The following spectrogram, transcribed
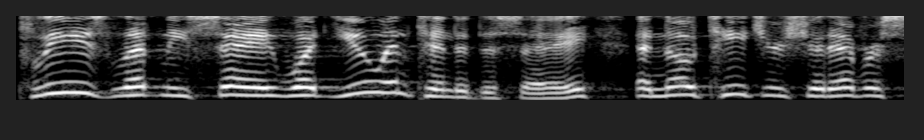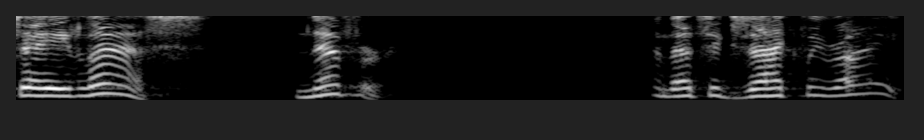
Please let me say what you intended to say, and no teacher should ever say less. Never. And that's exactly right.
